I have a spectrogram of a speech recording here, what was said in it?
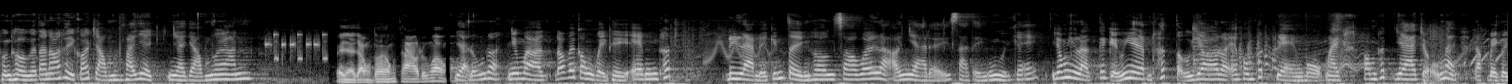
Thường thường người ta nói thì có chồng phải về nhà chồng thôi anh. Về nhà chồng thôi không sao đúng không? Dạ đúng rồi. Nhưng mà đối với công việc thì em thích đi làm để kiếm tiền hơn so với là ở nhà để xài tiền của người khác. Giống như là cái kiểu như em thích tự do rồi em không thích ràng buộc này không thích gia trưởng này đặc biệt là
